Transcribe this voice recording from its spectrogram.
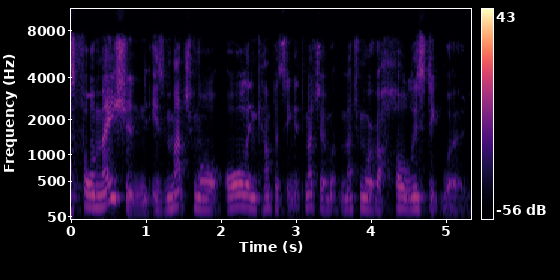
formation is much more all encompassing. It's much, a, much more of a holistic word.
